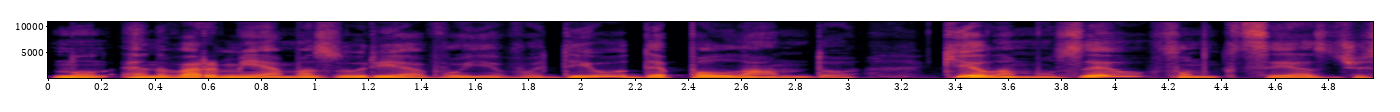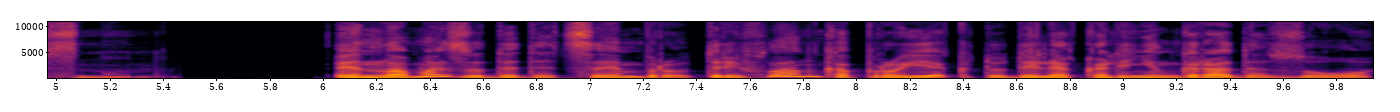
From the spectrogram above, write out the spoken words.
нун ен вармија Мазурија војеводио де Поландо, кела музео функцијас джес нун. Ен ла мезо де децембро трифланка проекто деля Калининграда зоо,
